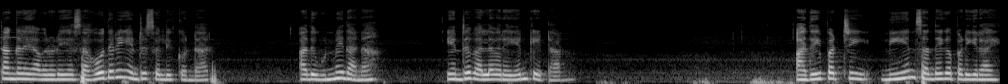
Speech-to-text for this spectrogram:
தங்களை அவருடைய சகோதரி என்று சொல்லிக்கொண்டார் அது உண்மைதானா? என்று வல்லவரையன் கேட்டான். அதை பற்றி நீ ஏன் சந்தேகப்படுகிறாய்?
